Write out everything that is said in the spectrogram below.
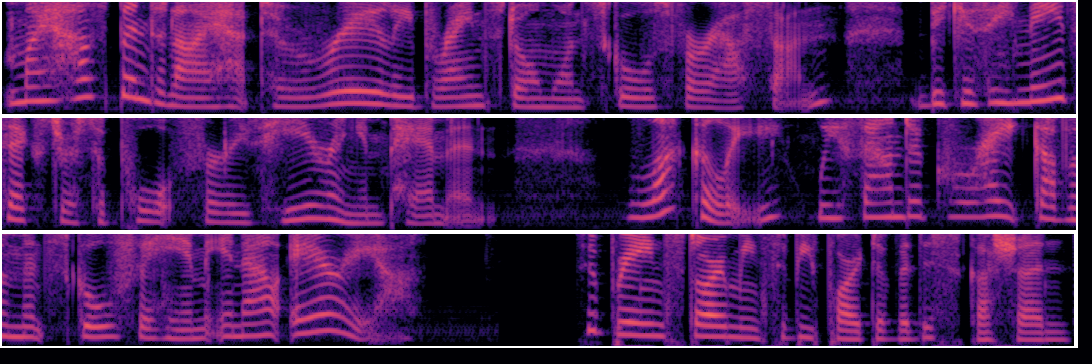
my husband and I had to really brainstorm on schools for our son because he needs extra support for his hearing impairment. Luckily, we found a great government school for him in our area. To brainstorm means to be part of a discussion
